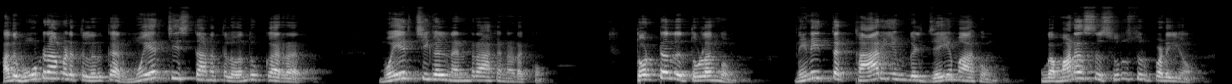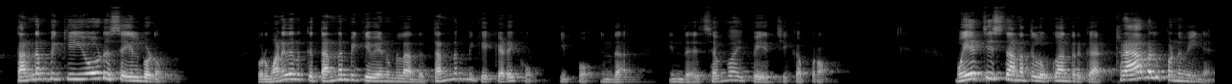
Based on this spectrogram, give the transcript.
அது மூன்றாம் இடத்தில் இருக்கார். முயற்சி ஸ்தானத்தில் வந்து உட்கார்றார். முயற்சிகள் நன்றாக நடக்கும். தொட்டது துளங்கும். நினைத்த காரியங்கள் ஜெயமாகும். உங்கள் மனசு சுறுசுறுப்படையும். தன்னம்பிக்கையோடு செயல்படும். ஒரு மனிதனுக்கு தன்னம்பிக்கை வேணும்ல அந்த தன்னம்பிக்கை கிடைக்கும். இப்போ இந்த இந்த செவ்வாய் பயிற்சிக்கு அப்புறம். முயற்சி ஸ்தானத்தில் உட்கார்ந்துருக்கார். ட்ராவல் பண்ணுவீங்க.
